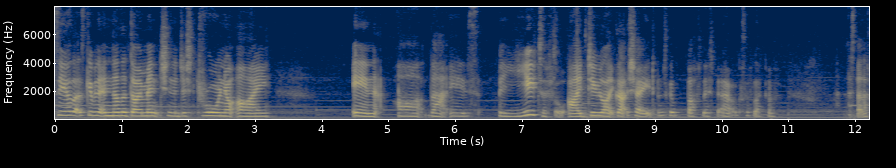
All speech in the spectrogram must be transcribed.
See how that's giving it another dimension and just drawing your eye in. Oh, that is beautiful. I do like that shade. I'm just going to buff this bit out because I feel like I've... That's better.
